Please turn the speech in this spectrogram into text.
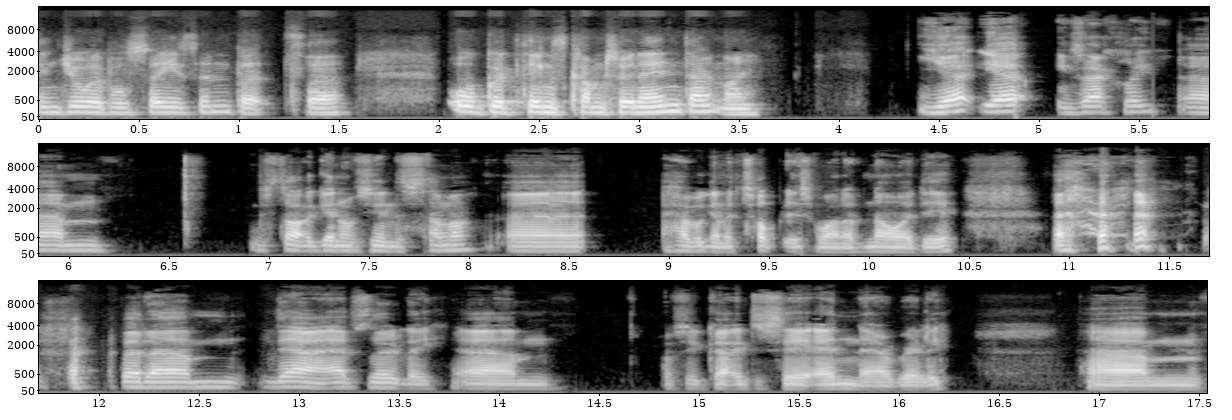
enjoyable season, but uh, all good things come to an end, don't they? Yeah, yeah, exactly. Um, we start again, obviously, in the summer. Uh, how we're going to top this one, I've no idea. but um, yeah, absolutely. Um, obviously, gutted to see it end there. Really, um,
